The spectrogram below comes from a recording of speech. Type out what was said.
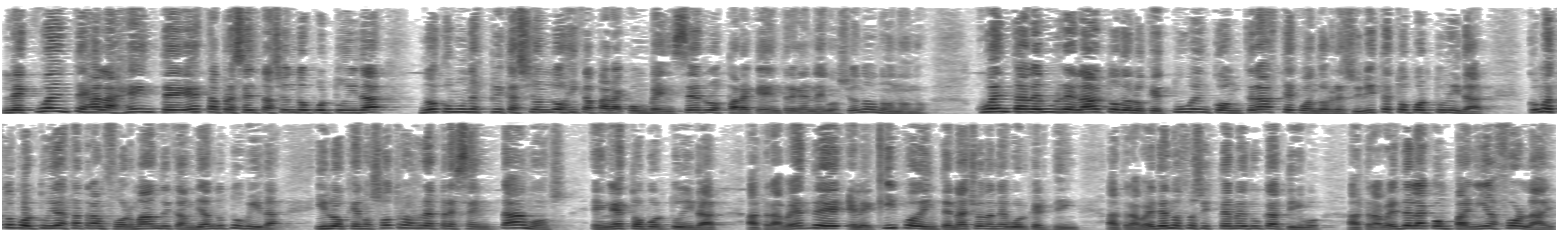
le cuentes a la gente esta presentación de oportunidad no como una explicación lógica para convencerlos para que entren en negocio. No, no, no, no. Cuéntale un relato de lo que tú encontraste cuando recibiste esta oportunidad, cómo esta oportunidad está transformando y cambiando tu vida y lo que nosotros representamos en esta oportunidad a través del equipo de International Networker Team, a través de nuestro sistema educativo, a través de la compañía For Life,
